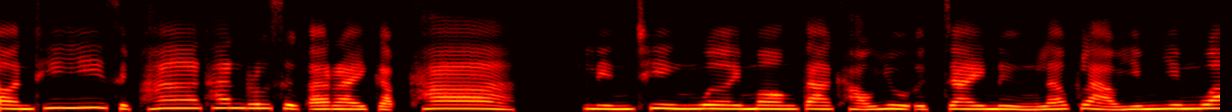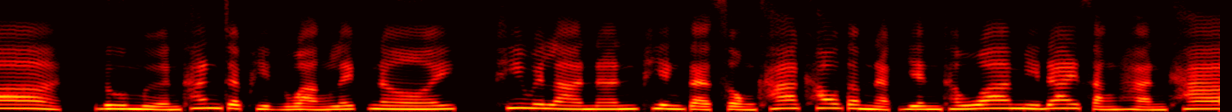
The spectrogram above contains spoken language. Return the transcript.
ตอนที่ 25 ท่านรู้สึกอะไรกับข้า หลินชิงเวยมองตาเขาอยู่อึดใจหนึ่งแล้วกล่าวยิ้มยิ้มว่า ดูเหมือนท่านจะผิดหวังเล็กน้อย ที่เวลานั้นเพียงแต่ส่งข้าเข้าตำหนักเย็นทว่ามิได้สังหารข้า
